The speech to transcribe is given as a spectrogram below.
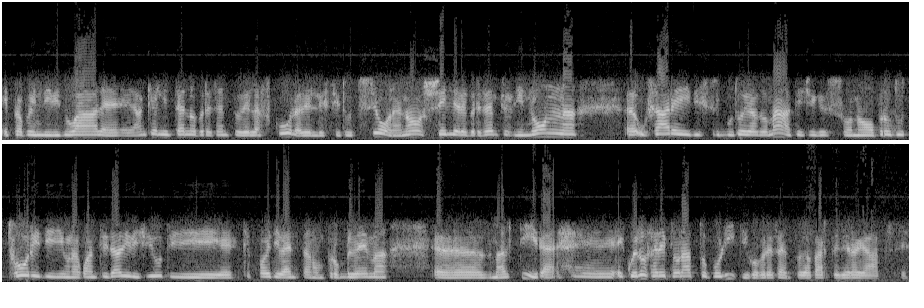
e proprio individuale, anche all'interno per esempio della scuola, dell'istituzione, no? scegliere per esempio di non eh, usare i distributori automatici che sono produttori di una quantità di rifiuti che poi diventano un problema eh, smaltire eh, e quello sarebbe un atto politico per esempio da parte dei ragazzi.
